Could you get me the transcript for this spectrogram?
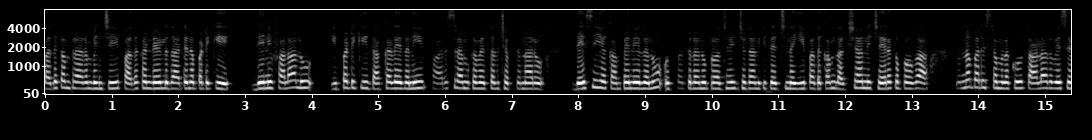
పథకం ప్రారంభించి పదకొండేళ్ళు దాటినప్పటికీ దీని ఫలాలు ఇప్పటికీ దక్కలేదని పారిశ్రామికవేత్తలు చెప్తున్నారు. దేశీయ కంపెనీలను ఉత్పత్తులను ప్రోత్సహించడానికి తెచ్చిన ఈ పథకం లక్ష్యాన్ని చేరకపోగా ఉన్న పరిశ్రమలకు తాళాలు వేసే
